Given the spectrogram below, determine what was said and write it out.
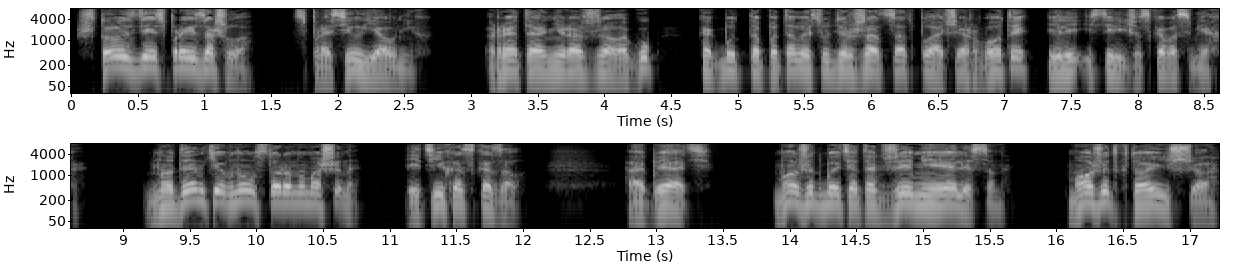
«Что здесь произошло?» — спросил я у них. Рета не разжала губ, как будто пыталась удержаться от плача, рвоты или истерического смеха. Но Дэн кивнул в сторону машины и тихо сказал. «Опять. Может быть, это Джимми Эллисон. Может, кто еще.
